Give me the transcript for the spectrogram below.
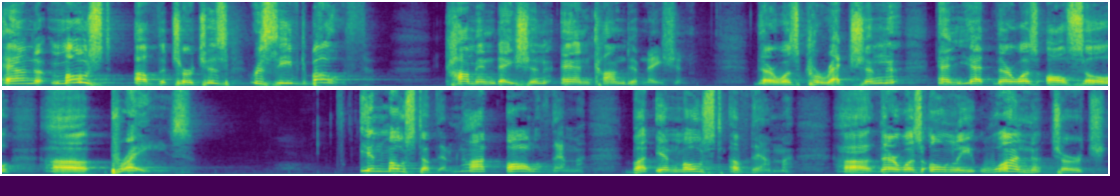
And most of the churches received both commendation and condemnation. There was correction, and yet there was also uh, praise. In most of them, not all of them, but in most of them, uh, there was only one church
